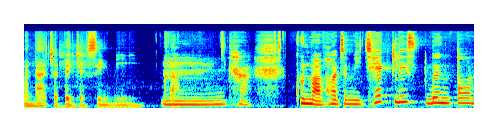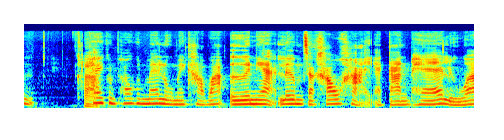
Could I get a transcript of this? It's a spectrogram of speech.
มันน่าจะเป็นจากสิ่งนี้ครับอืมค่ะ คุณหมอพอจะมีเช็คลิสต์เบื้องต้นครับ ให้คุณพ่อคุณแม่รู้ไหมคะว่าเออเนี่ยเริ่มจะเข้าข่ายอาการแพ้หรือว่า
